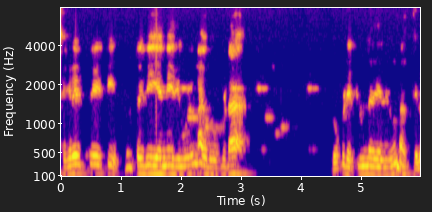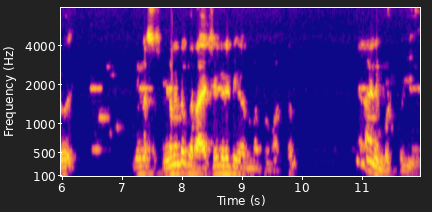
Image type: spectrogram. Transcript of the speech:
సెక్రటరేట్ ఎట్లుంటుంది అనేది కూడా నాకు రూపడ రూపడ ఎట్లున్నది అనేది నాకు తెలియదు ఎందుకంటే ఒక రాజశేఖర రెడ్డి గారు ఉన్నప్పుడు మాత్రం నేను ఆయన పట్టుకుపోయేది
